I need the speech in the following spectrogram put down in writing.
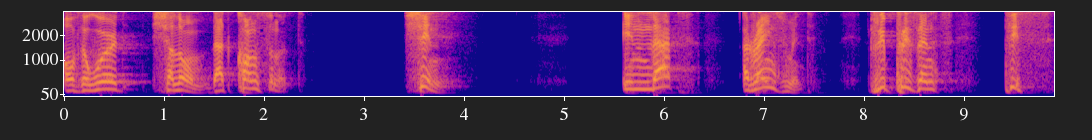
of the word shalom, that consonant, shin, in that arrangement represents teeth.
